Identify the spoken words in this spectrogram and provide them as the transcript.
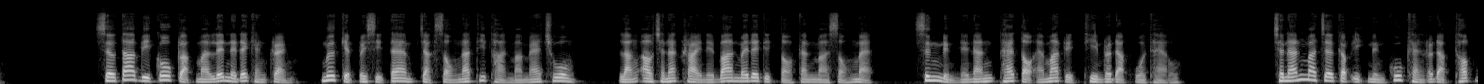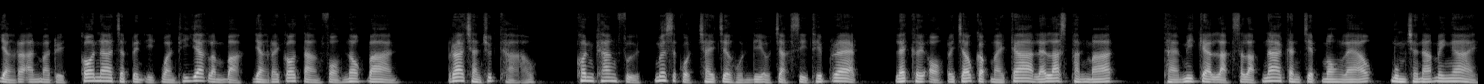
เซลตาบิโกกลับมาเล่นในได้แข็งแกร่ง เมื่อเก็บไป4แต้มจาก 2 นัดที่ผ่านมาแม้ช่วง หลังเอาชนะใครในบ้านไม่ได้ติดต่อกันมา 2 แมตช์ซึ่งหนึ่งในนั้นแพ้ต่อแอมาดริดทีมระดับหัวแถว ฉะนั้นมาเจอกับอีกหนึ่งคู่แข่งระดับท็อปอย่างระอันมาดริดก็น่าจะเป็นอีกวันที่ยากลำบากอย่างไรก็ตามฟอร์มนอกบ้าน ราชันชุดขาว ค่อนข้างฝืดเมื่อสะกดชัยเจอหนเดียวจากสี่ทริปแรก และเคยออกไปเจ้ากับไมก้าและลัสพันมาร์แถมมีแกนหลักสลับหน้ากันเจ็บมองแล้ว มุมชนะไม่ง่าย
